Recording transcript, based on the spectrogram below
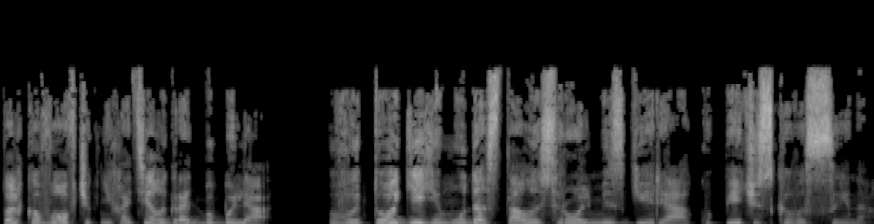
только Вовчик не хотел играть бобыля. В итоге ему досталась роль мизгиря, купеческого сына.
